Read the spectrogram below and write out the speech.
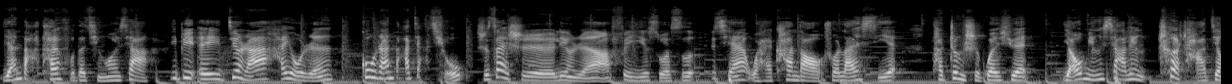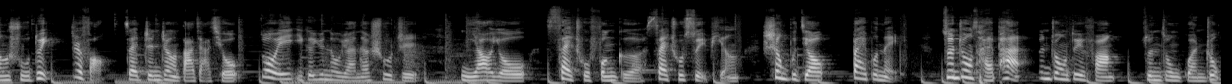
严打贪腐的情况下，CBA 竟然还有人公然打假球，实在是令人啊匪夷所思。之前我还看到说篮协他正式官宣，姚明下令彻查江苏队是否在真正打假球。作为一个运动员的素质，你要有赛出风格、赛出水平，胜不骄。败不馁，尊重裁判，尊重对方，尊重观众。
